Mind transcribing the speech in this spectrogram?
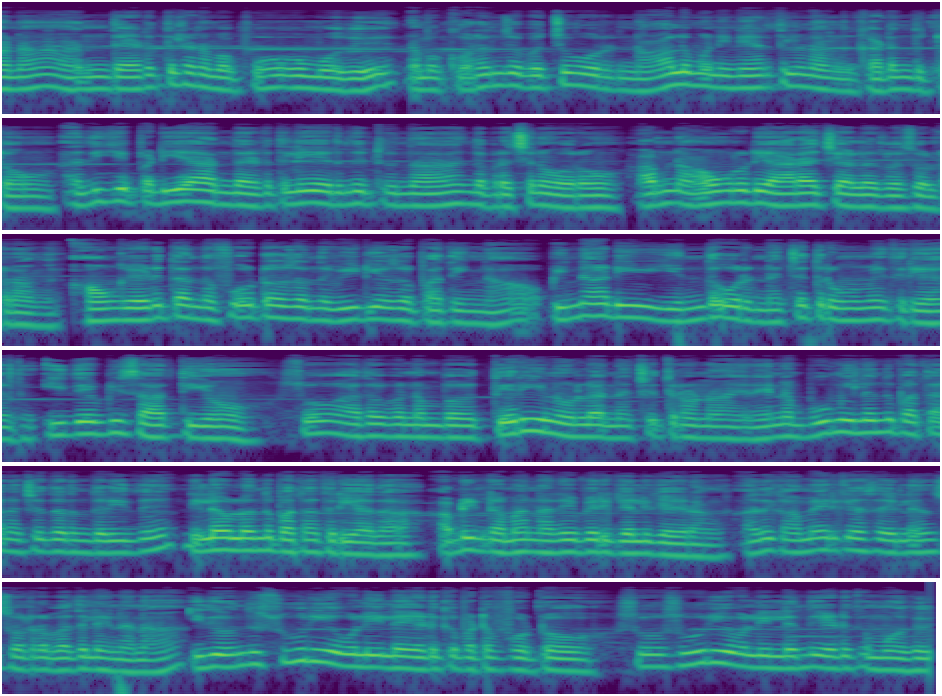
ஆனால் அந்த இடத்துல நம்ம போகும்போது நம்ம குறைஞ்சபட்சம் ஒரு நாலு மணி நேரத்தில் நாங்கள் கடந்துட்டோம். அதிகப்படியாக அந்த இடத்துலயே இருந்துட்டு இருந்தா தான் இந்த பிரச்சனை வரும். அப்படின்னு அவங்களுடைய ஆராய்ச்சியாளர்கள் சொல்கிறாங்க அவங்க எடுத்த அந்த ஃபோட்டோஸ் அந்த வீடியோஸை பார்த்தீங்கன்னா பின்னாடி எந்த ஒரு நட்சத்திரமுமே தெரியாது. இது எப்படி சாத்தியம்? ஸோ அதை நம்ம தெரியணும்ல நட்சத்திரம்னா ஏன்னா பூமியிலேருந்து பார்த்தா நட்சத்திரம் தெரியுது. நிலவுலேருந்து பார்த்தா தெரியாதா? அப்படின்ற மாதிரி நிறைய பேர் கேள்வி கேட்குறாங்க அதுக்கு அமெரிக்கா சைட்லேருந்து சொல்கிற பதில் என்னன்னா இது வந்து சூரிய ஒளியில் எடுக்கப்பட்ட ஃபோட்டோ ஸோ சூரிய ஒளியிலேருந்து எடுக்கும் போது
